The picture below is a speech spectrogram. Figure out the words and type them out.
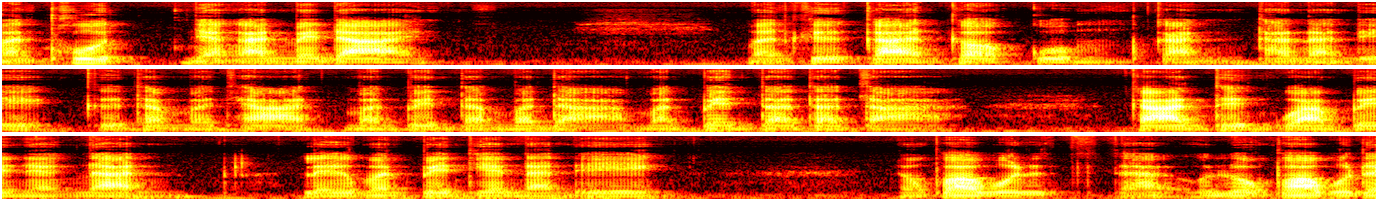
มันพูดอย่างนั้นไม่ได้ มันคือการก่อกลุ่มกันเท่านั้นเองคือธรรมชาติ มันเป็นธรรมดา มันเป็นตาตาตา การถึงความเป็นอย่างนั้น หรือมันเป็นเช่นนั้นเอง หลวงพ่อบุตหลวงพ่อพุทธ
